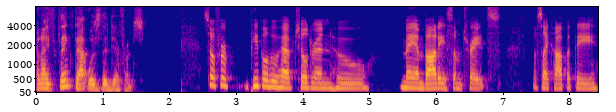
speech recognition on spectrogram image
And I think that was the difference. So for people who have children who may embody some traits of psychopathy,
